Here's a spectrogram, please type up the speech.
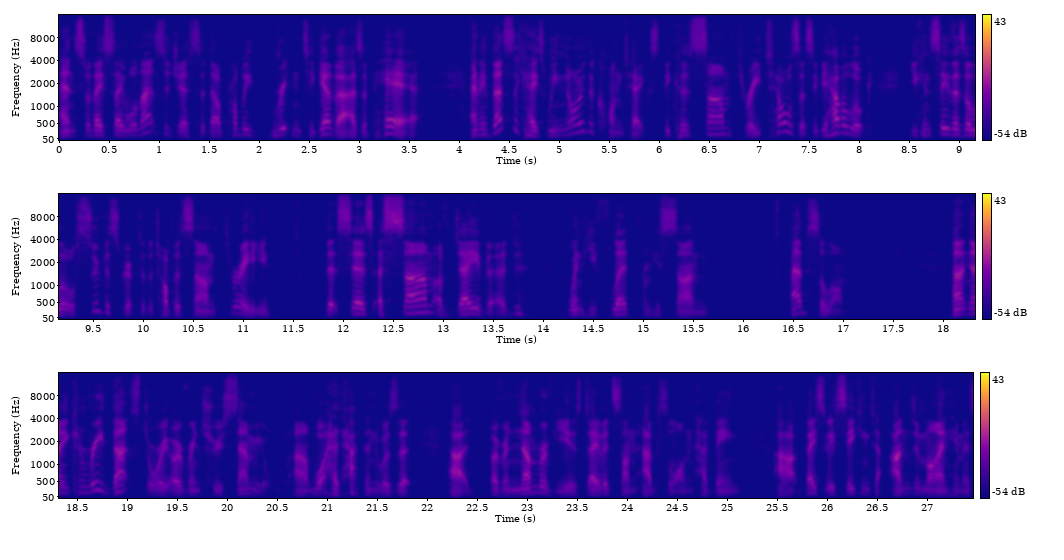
And so they say, well, that suggests that they were probably written together as a pair. And if that's the case, we know the context because Psalm 3 tells us. If you have a look, you can see there's a little superscript at the top of Psalm 3 that says, A psalm of David when he fled from his son Absalom. Uh, now, you can read that story over in 2 Samuel. Uh, what had happened was that uh, over a number of years, David's son Absalom had been uh, basically seeking to undermine him as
